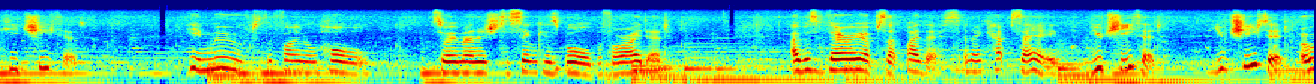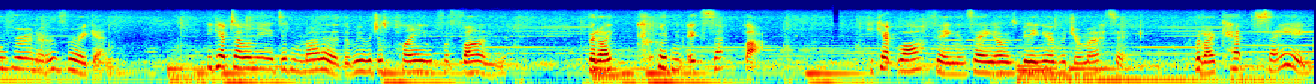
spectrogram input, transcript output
he cheated. He moved the final hole, so he managed to sink his ball before I did. I was very upset by this, and I kept saying, You cheated! You cheated! over and over again. He kept telling me it didn't matter, that we were just playing for fun. But I couldn't accept that. He kept laughing and saying I was being over dramatic. But I kept saying,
